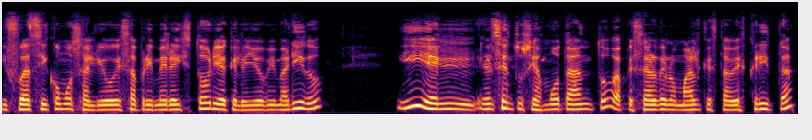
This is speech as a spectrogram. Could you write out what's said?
Y fue así como salió esa primera historia que leyó mi marido y él, él se entusiasmó tanto, a pesar de lo mal que estaba escrita,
